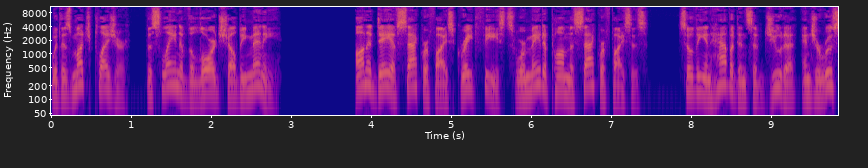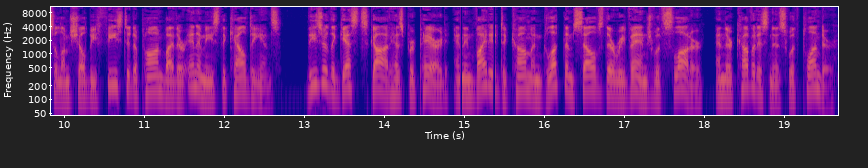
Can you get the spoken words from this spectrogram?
with as much pleasure, the slain of the Lord shall be many. On a day of sacrifice great feasts were made upon the sacrifices, so the inhabitants of Judah and Jerusalem shall be feasted upon by their enemies the Chaldeans. These are the guests God has prepared and invited to come and glut themselves their revenge with slaughter, and their covetousness with plunder.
